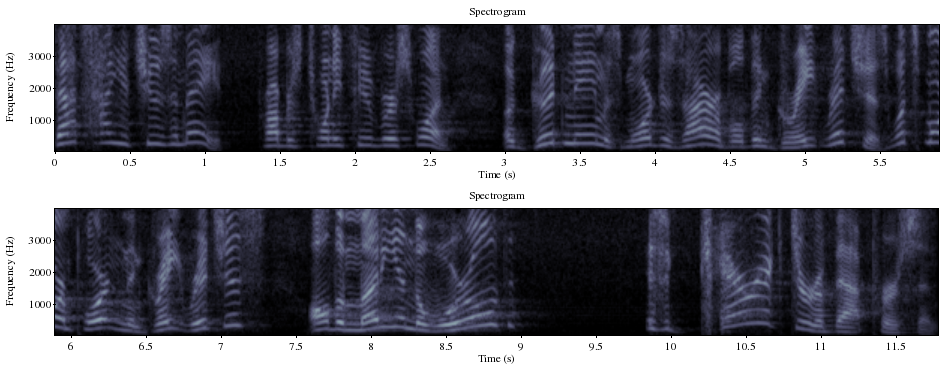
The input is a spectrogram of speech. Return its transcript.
That's how you choose a mate. Proverbs 22, verse 1. A good name is more desirable than great riches. What's more important than great riches? All the money in the world? Is a character of that person.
